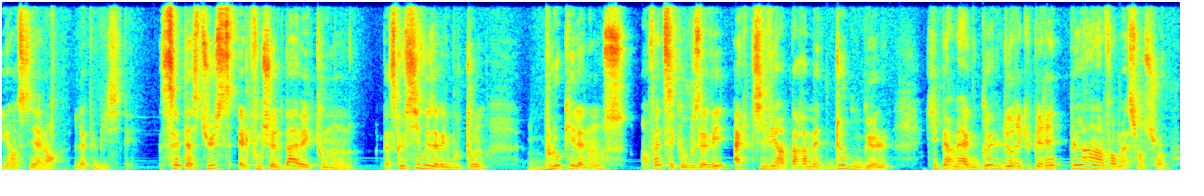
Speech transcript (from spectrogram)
et en signalant la publicité. Cette astuce, elle fonctionne pas avec tout le monde. Parce que si vous avez le bouton bloquer l'annonce, en fait, c'est que vous avez activé un paramètre de Google qui permet à Google de récupérer plein d'informations sur vous.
